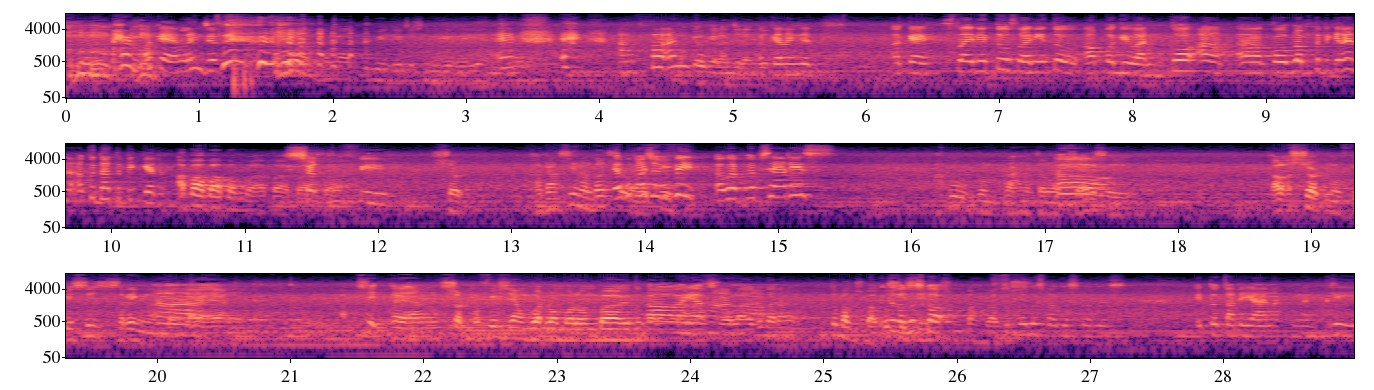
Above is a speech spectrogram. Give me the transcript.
Oke lanjut. Mengakui diri sendiri. Eh eh apaan oke lanjut lanjut. Oke lanjut. Oke selain itu selain itu apa Giwan? Kok ah, ah, kalau belum terpikiran aku udah terpikir. Apa apa apa apa apa, apa? Short apa. movie. Short. Kadang sih nonton eh bukan short movie. ah, web web series. Aku belum pernah nonton web Oh. series sih. Kalau short movie sih sering nonton Ah. kayak yang apa sih kayak yang short movies yang buat lomba-lomba itu kayak Oh, iya, sekolah ha, itu ha. kadang itu bagus-bagus itu sih bagus sih, kok. sumpah bagus. Bagus bagus bagus itu karya anak negeri.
